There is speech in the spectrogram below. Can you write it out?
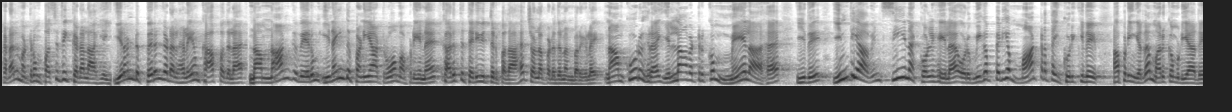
கடல் மற்றும் பசிபிக் கடல் ஆகிய இரண்டு பெருங்கடல்களையும் காப்பதில் நாம் நான்கு பேரும் இணைந்து பணியாற்றுவோம் அப்படின்னு கருத்து தெரிவித்திருப்பதாக சொல்லப்படுது நண்பர்களே. நாம் கூறு கூறுகிற எல்லாவற்றுக்கும் மேலாக இது இந்தியாவின் சீன கொள்கையில் ஒரு மிகப்பெரிய மாற்றத்தை குறிக்குது அப்படிங்கிறத மறுக்க முடியாது.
